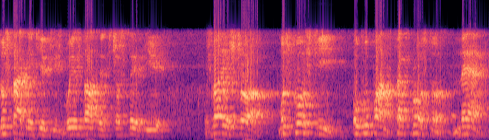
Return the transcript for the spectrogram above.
достатня кількість боєздатних частин і знаю, що московський окупант так просто не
